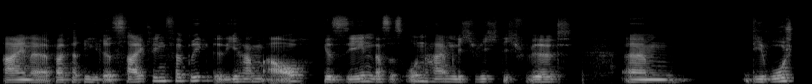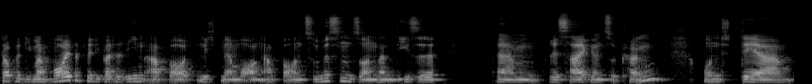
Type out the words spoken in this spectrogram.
eine Batterierecyclingfabrik. Die haben auch gesehen, dass es unheimlich wichtig wird, ähm, die Rohstoffe, die man heute für die Batterien abbaut, nicht mehr morgen abbauen zu müssen, sondern diese ähm, recyceln zu können. Und der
